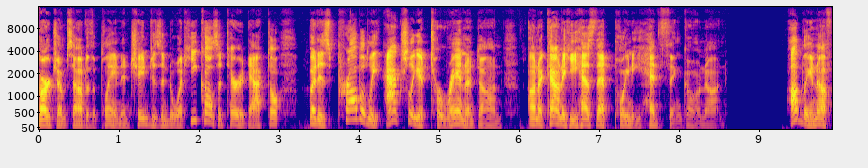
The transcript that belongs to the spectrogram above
Gar jumps out of the plane and changes into what he calls a pterodactyl, but is probably actually a pteranodon on account of he has that pointy head thing going on. Oddly enough,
